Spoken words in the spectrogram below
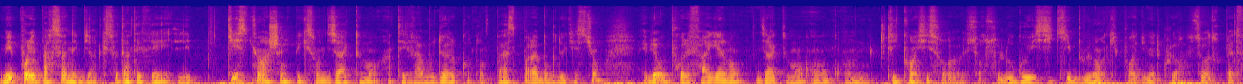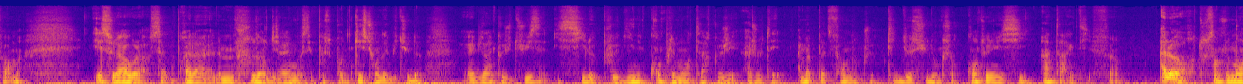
Mais pour les personnes eh bien, qui souhaitent intégrer les questions H5P qui sont directement intégrées à Moodle quand on passe par la banque de questions, eh bien, vous pourrez le faire également directement en, cliquant ici sur, sur, ce logo ici qui est bleu, hein, qui pourrait être d'une autre couleur sur votre plateforme. Et cela, voilà, c'est à peu près la, même chose, hein, je dirais. Moi, c'est plus pour une question d'habitude, eh bien que j'utilise ici le plugin complémentaire que j'ai ajouté à ma plateforme. Donc, je clique dessus, donc sur contenu ici interactif. Alors, tout simplement,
